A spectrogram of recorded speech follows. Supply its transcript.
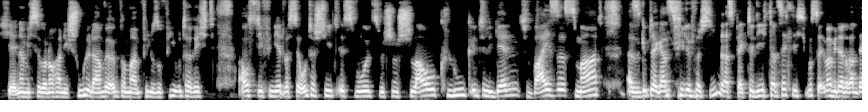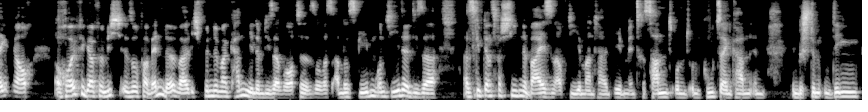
Ich erinnere mich sogar noch an die Schule, da haben wir irgendwann mal im Philosophieunterricht ausdefiniert, was der Unterschied ist wohl zwischen schlau, klug, intelligent, weise, smart. Also es gibt ja ganz viele verschiedene Aspekte, die ich tatsächlich, ich muss ja immer wieder dran denken, auch auch häufiger für mich so verwende, weil ich finde, man kann jedem dieser Worte so was anderes geben und jeder dieser, also es gibt ganz verschiedene Weisen, auf die jemand halt eben interessant und, und gut sein kann in, in bestimmten Dingen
